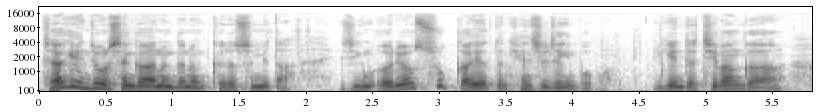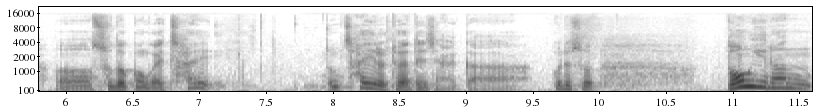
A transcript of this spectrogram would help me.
제가 개인적으로 생각하는 거는 그렇습니다. 지금 의료 수가의 어떤 현실적인 부분 이게 이제 지방과 어, 수도권과의 차이 좀 차이를 둬야 되지 않을까. 그래서 동일한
